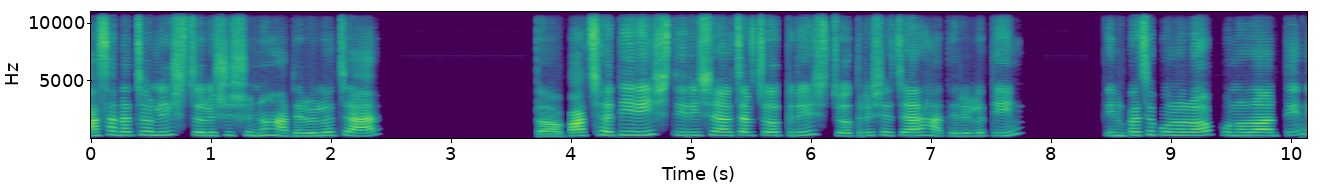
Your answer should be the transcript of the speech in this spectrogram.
পাঁচ হাটা চল্লিশ চল্লিশের শূন্য হাতে রইল চার। তো পাঁচ ছয় তিরিশ তিরিশে আর চার চৌত্রিশ চৌত্রিশে চার হাতে রইল তিন। তিন পাঁচে পনেরো পনেরো আর তিন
